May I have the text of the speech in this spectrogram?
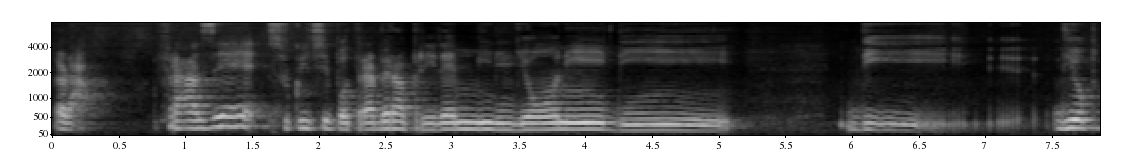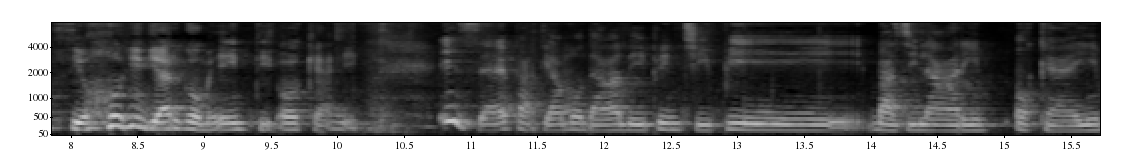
Allora, frase su cui ci potrebbero aprire milioni di, di di opzioni, di argomenti, ok. In sé partiamo da dei principi basilari, ok.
